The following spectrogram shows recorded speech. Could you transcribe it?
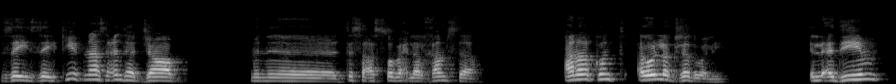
زي زي كيف ناس عندها job من آه، 9 الصبح للخمسة أنا كنت أقول لك جدولي. القديم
